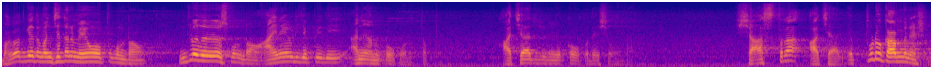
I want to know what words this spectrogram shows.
భగవద్గీత మంచిదని మేము ఒప్పుకుంటాం. ఇంట్లో చదివేసుకుంటాం. ఆయన ఏమిటి చెప్పేది అని అనుకోకూడదు తప్పు. ఆచార్యుని యొక్క ఉపదేశం ఉండాలి. శాస్త్ర ఆచార్య ఎప్పుడు కాంబినేషన్.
